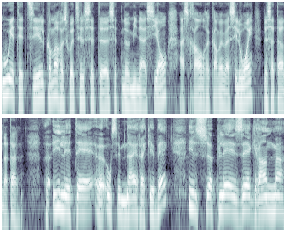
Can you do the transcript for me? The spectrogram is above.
Où était-il? Comment reçoit-il cette, euh, cette nomination à se rendre quand même assez loin de sa terre natale? il était au séminaire à Québec. Il se plaisait grandement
